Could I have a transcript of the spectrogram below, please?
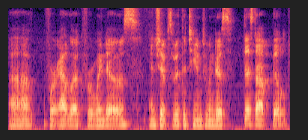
uh, for Outlook for Windows and ships with the Teams Windows desktop build.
